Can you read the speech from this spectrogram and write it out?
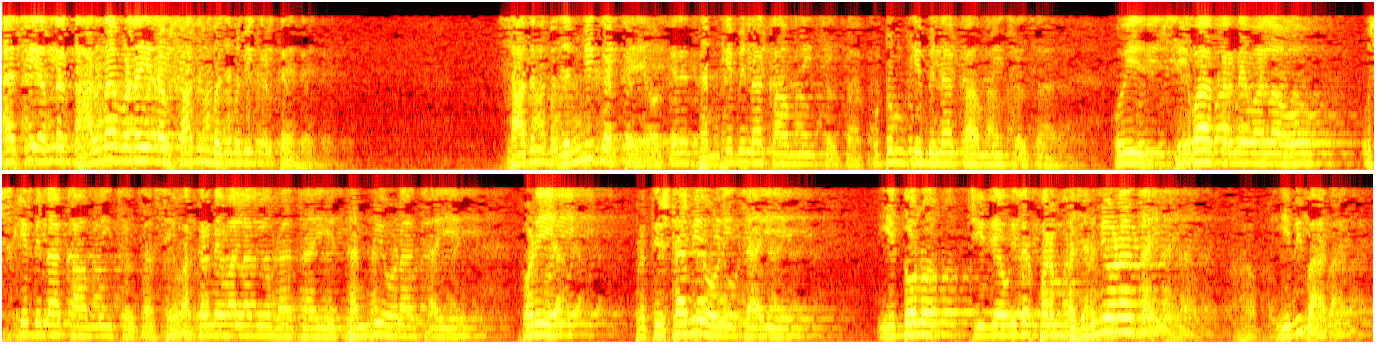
ऐसी अंदर धारणा बनाई और अब साधन भजन भी करते हैं। साधन भजन भी करते हैं और कहते धन के बिना काम नहीं चलता कुटुंब के बिना काम नहीं चलता कोई सेवा करने वाला हो उसके बिना काम नहीं चलता। सेवा करने वाला भी होना चाहिए धन भी होना चाहिए थोड़ी प्रतिष्ठा भी होनी चाहिए। ये दोनों चीज़ें इधर परम भजन भी होना चाहिए। हाँ, ये भी बात है।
